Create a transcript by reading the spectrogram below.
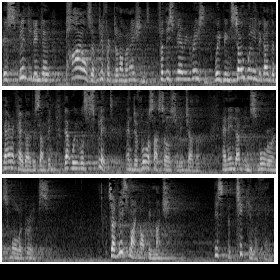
is splintered into piles of different denominations for this very reason. We've been so willing to go to the barricade over something that we will split and divorce ourselves from each other and end up in smaller and smaller groups. So this might not be much, this particular thing.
